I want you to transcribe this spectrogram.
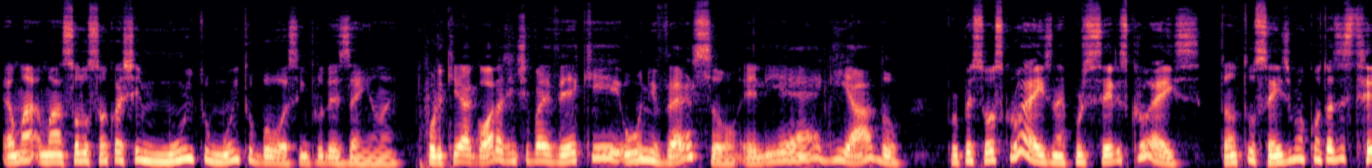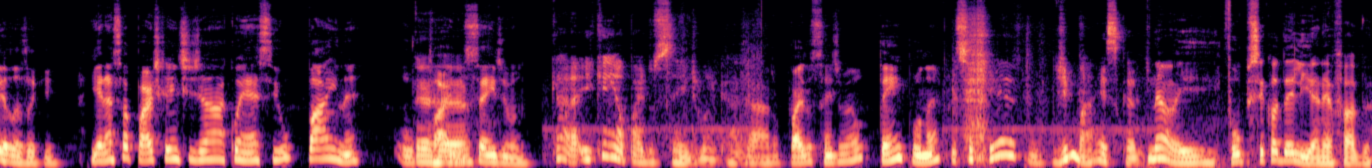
é uma, uma solução que eu achei muito, muito boa assim pro desenho, né? Porque agora a gente vai ver que o universo, ele é guiado por pessoas cruéis, né? Por seres cruéis. Tanto o Sandman quanto as estrelas aqui. E é nessa parte que a gente já conhece o pai, né? O uhum. pai do Sandman. Cara, e quem é o pai do Sandman, cara? Cara, o pai do Sandman é o tempo, né? Isso aqui é demais, cara. Não, e full psicodelia, né, Fábio?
